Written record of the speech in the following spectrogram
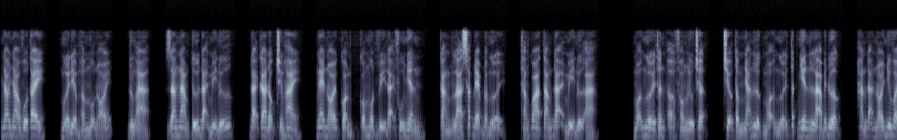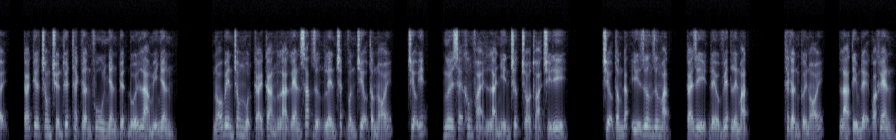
nhao nhao vỗ tay, mười điểm hâm mộ nói, đúng à giang nam tứ đại mỹ nữ, đại ca độc chiếm hai, nghe nói còn có một vị đại phu nhân, càng là sắc đẹp đoàn người, thắng qua tám đại mỹ nữ à. mọi người thân ở phong lưu trận, triệu tâm nhãn lực mọi người tất nhiên là biết được, hắn đã nói như vậy, cái kia trong truyền thuyết thạch thần phu nhân tuyệt đối là mỹ nhân. Nó bên trong một cái càng là ghen sắc dựng lên chất vấn triệu tầm nói, triệu ít ngươi sẽ không phải là nhìn trước cho thỏa chí đi. Triệu tâm đắc ý dương dương mặt cái gì đều viết lên mặt. Thạch thần cười nói là tìm đệ quá khen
